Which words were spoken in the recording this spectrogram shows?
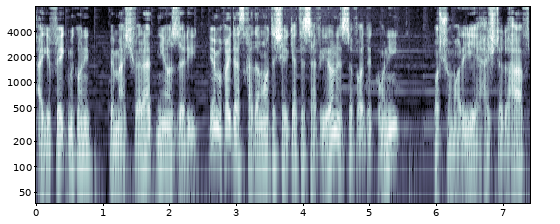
اگه فکر می‌کنید به مشورت نیاز دارید یا می‌خواهید از خدمات شرکت سفیران استفاده کنید با شماره 87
